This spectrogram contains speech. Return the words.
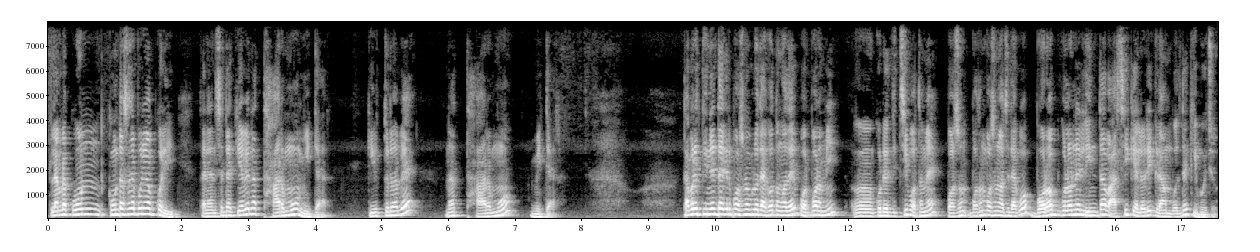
তাহলে আমরা কোন, কোনটার সাথে পরিমাপ করি? তার অ্যান্সারটা কী হবে না? থার্মোমিটার কী উত্তর হবে? না থার্মোমিটার তারপরে তিনের দাগের প্রশ্নগুলো দেখো তোমাদের, পরপর আমি করে দিচ্ছি প্রথমে। প্রথম প্রশ্ন আছে, দেখো, বরফ গলনের লিনতাপ আশি ক্যালোরি গ্রাম বলতে কী বোঝো?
